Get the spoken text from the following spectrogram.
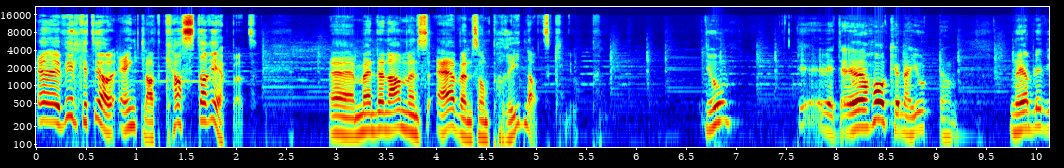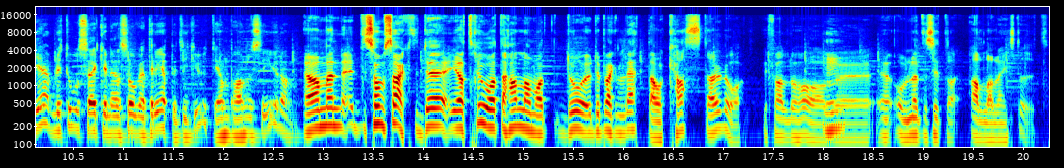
Eh, vilket gör det enklare att kasta repet. Eh, men den används även som prydnadsknop. Jo, jag vet jag. Jag har kunnat gjort den. Men jag blev jävligt osäker när jag såg att repet gick ut igen på andra sidan. Ja men eh, som sagt, det, jag tror att det handlar om att då, det blir lättare att kasta det då. Ifall du har, Mm. eh, om det inte sitter alla längst ut.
